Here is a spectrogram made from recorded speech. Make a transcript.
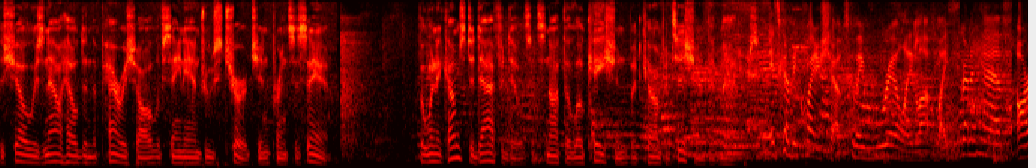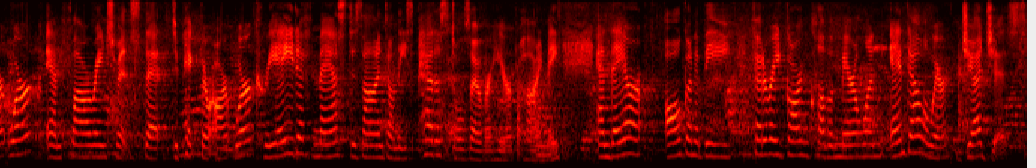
the show is now held in the parish hall of St. Andrew's Church in Princess Anne. But when it comes to daffodils, it's not the location, but competition that matters. It's going to be quite a show. It's going to be really lovely. We're going to have artwork and flower arrangements that depict their artwork, creative mass designs on these pedestals over here behind me, and they are all going to be Federated Garden Club of Maryland and Delaware judges.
